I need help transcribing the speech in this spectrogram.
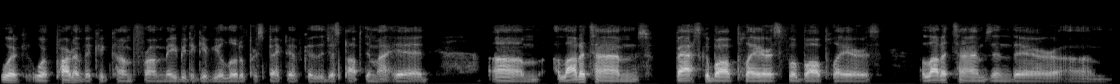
Where, where part of it could come from, maybe to give you a little perspective, because it just popped in my head. Um, a lot of times, basketball players, football players, a lot of times in their um,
